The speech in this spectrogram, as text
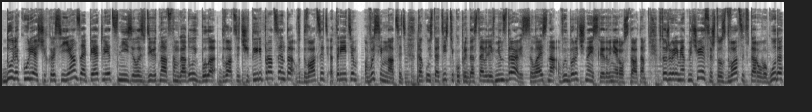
Доля курящих россиян за пять лет снизилась. В 2019 году их было 24%, в 2023 – 18%. Такую статистику предоставили в Минздраве, ссылаясь на выборочное исследование Росстата. В то же время отмечается, что с 2022 года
